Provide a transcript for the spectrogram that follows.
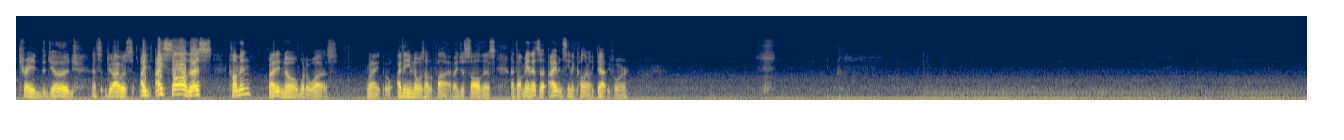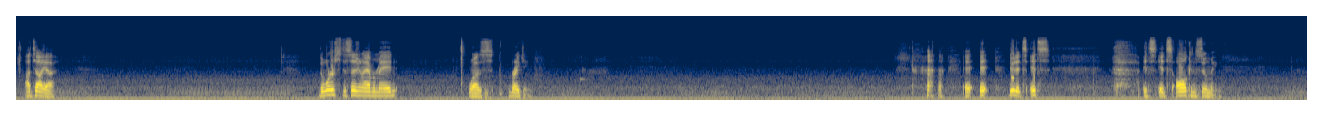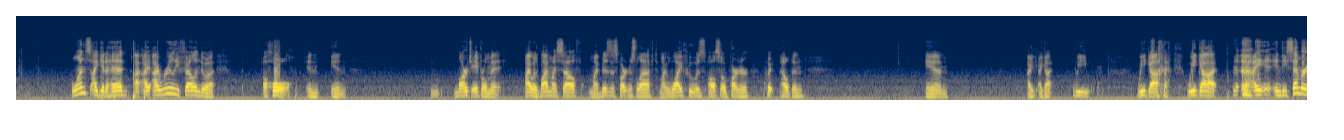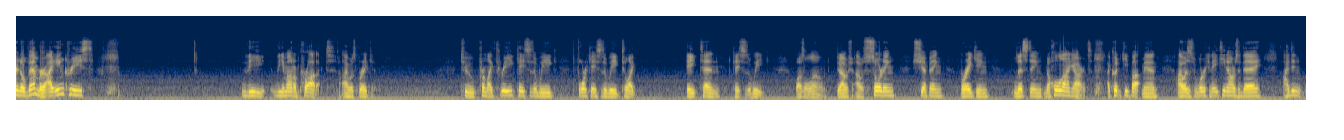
Trade the judge. That's dude. I was I I saw this coming, but I didn't know what it was. When I I didn't even know it was out of five. I just saw this. I thought, man, that's a I haven't seen a color like that before. I'll tell you. The worst decision I ever made was breaking. it, it, dude, it's it's it's it's all consuming once I get ahead, I, I, I, really fell into a a hole in in March, April, May. I was by myself. My business partners left. My wife, who was also a partner, quit helping. And I, I got we we got we got I, in December and November. I increased the the amount of product I was breaking to from like three cases a week, to four cases a week to like eight, ten cases a week. Was alone, dude. I was I was sorting, shipping, breaking, listing, the whole nine yards. I couldn't keep up, man. I was working 18 hours a day. I didn't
